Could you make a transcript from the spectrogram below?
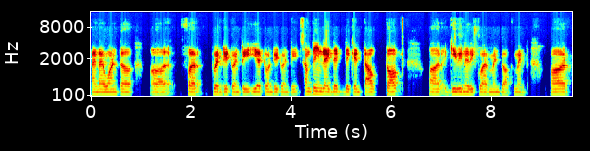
And I want uh, uh, for 2020, year 2020, something like that they can talk, talk or give in a requirement document. Or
